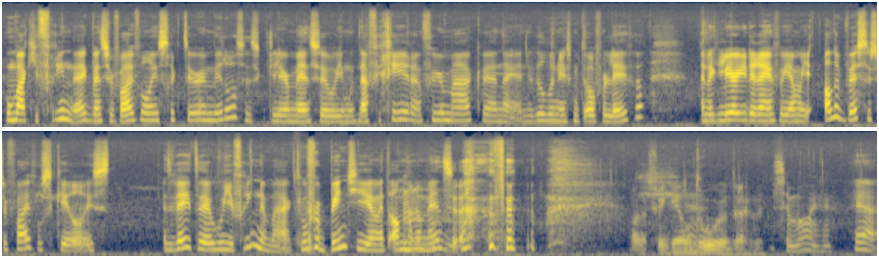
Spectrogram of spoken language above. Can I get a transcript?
Hoe maak je vrienden? Ik ben survival instructeur inmiddels. Dus ik leer mensen hoe je moet navigeren en vuur maken. En nou ja, in de wildernis moet overleven. En ik leer iedereen van ja, maar je allerbeste survival skill is het weten hoe je vrienden maakt. Hoe verbind je je met andere Mhm. mensen? Oh, dat vind ik heel Ja. ontroerend eigenlijk. Dat is zo mooi. Hè? Ja.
